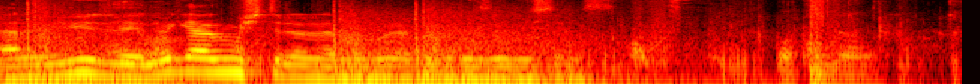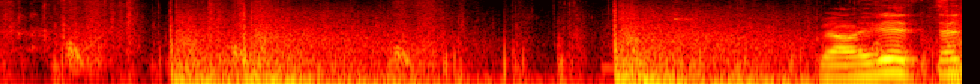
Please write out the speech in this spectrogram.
Yani 100 beğeni gelmiştir herhalde buraya kadar izlediyseniz. 30 Ve ayrıyetten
